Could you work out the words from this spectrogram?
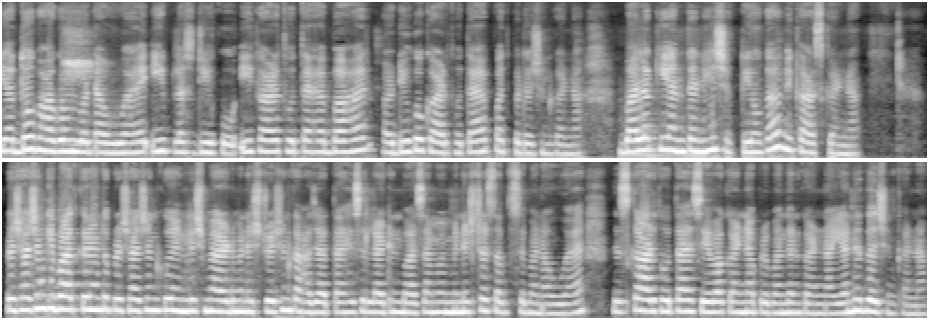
या दो भागों में बटा हुआ है ई प्लस ड्यू को। ई का अर्थ होता है बाहर, और ड्यू को का अर्थ होता है पथ प्रदर्शन करना। बालक की अंतर्निहित शक्तियों का विकास करना। प्रशासन की बात करें तो प्रशासन को इंग्लिश में एडमिनिस्ट्रेशन कहा जाता है। इसे लैटिन भाषा में मिनिस्टर शब्द से बना हुआ है, जिसका अर्थ होता है सेवा करना, प्रबंधन करना या निर्देशन करना।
